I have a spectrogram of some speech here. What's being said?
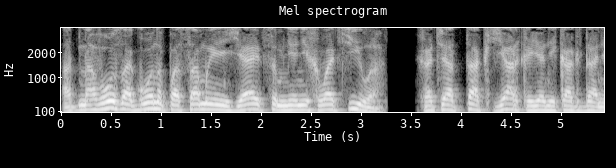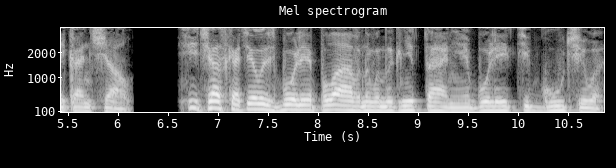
Одного загона по самые яйца мне не хватило, хотя так ярко я никогда не кончал. Сейчас хотелось более плавного нагнетания, более тягучего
